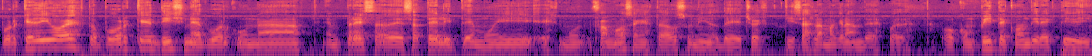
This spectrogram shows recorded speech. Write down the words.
¿Por qué digo esto? Porque Dish Network, una empresa de satélite muy, es muy famosa en Estados Unidos, de hecho es quizás la más grande después de, o compite con DirecTV,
